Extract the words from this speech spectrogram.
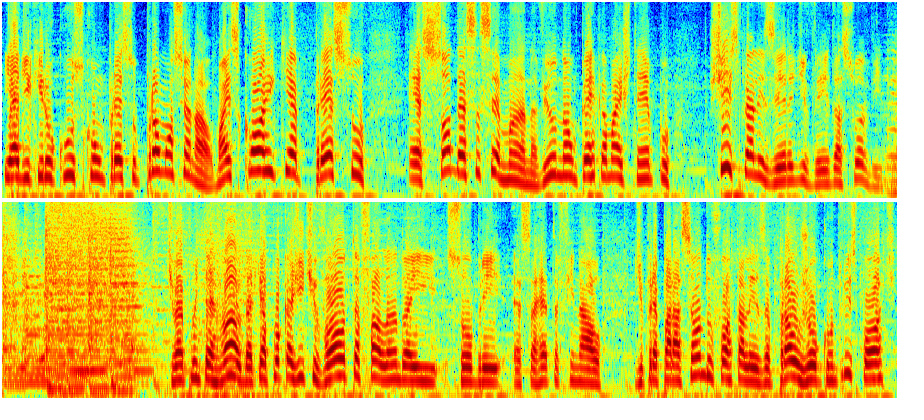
e adquira o curso com preço promocional. Mas corre que é preço é só dessa semana, viu? Não perca mais tempo. X pra liseira de vez da sua vida. A gente vai pro intervalo, daqui a pouco a gente volta falando aí sobre essa reta final de preparação do Fortaleza para o jogo contra o esporte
